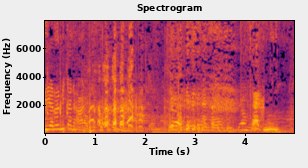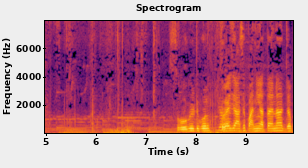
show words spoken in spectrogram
Veronica Jha. So beautiful. तो guys यहाँ से पानी आता है ना जब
